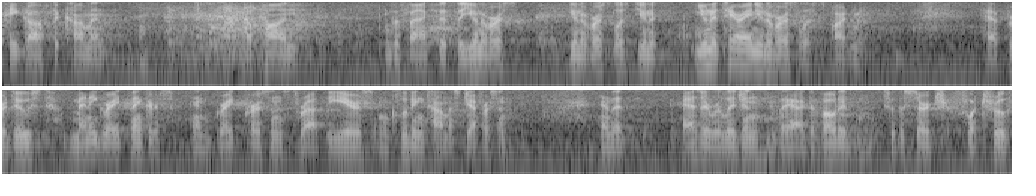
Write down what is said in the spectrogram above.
Dr. Peikoff to comment upon the fact that the universe, Universalist, uni, Unitarian Universalists, pardon me, have produced many great thinkers and great persons throughout the years, including Thomas Jefferson, and that as a religion they are devoted to the search for truth.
